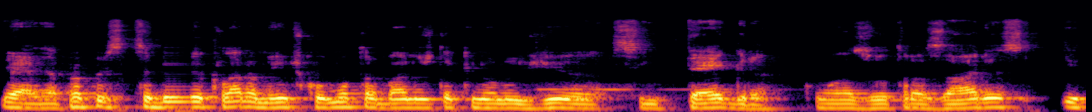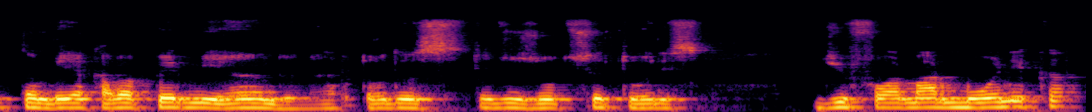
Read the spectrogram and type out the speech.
É, dá para perceber claramente como o trabalho de tecnologia se integra com as outras áreas e também acaba permeando né, todos, todos os outros setores de forma harmônica,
